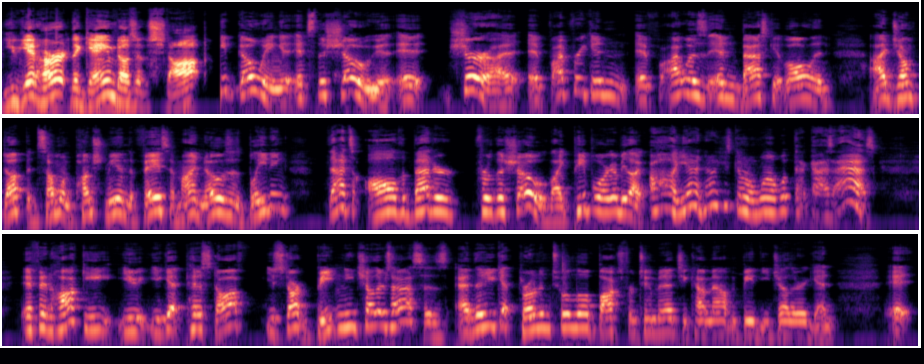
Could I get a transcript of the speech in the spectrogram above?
you get hurt, the game doesn't stop. keep going. It's the show. It, it sure. I, if I freaking if I was in basketball and I jumped up and someone punched me in the face and my nose is bleeding, that's all the better for the show. Like people are gonna be like, oh yeah, now he's gonna want to whoop that guy's ass. If in hockey you you get pissed off, you start beating each other's asses, and then you get thrown into a little box for two minutes. You come out and beat each other again. It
